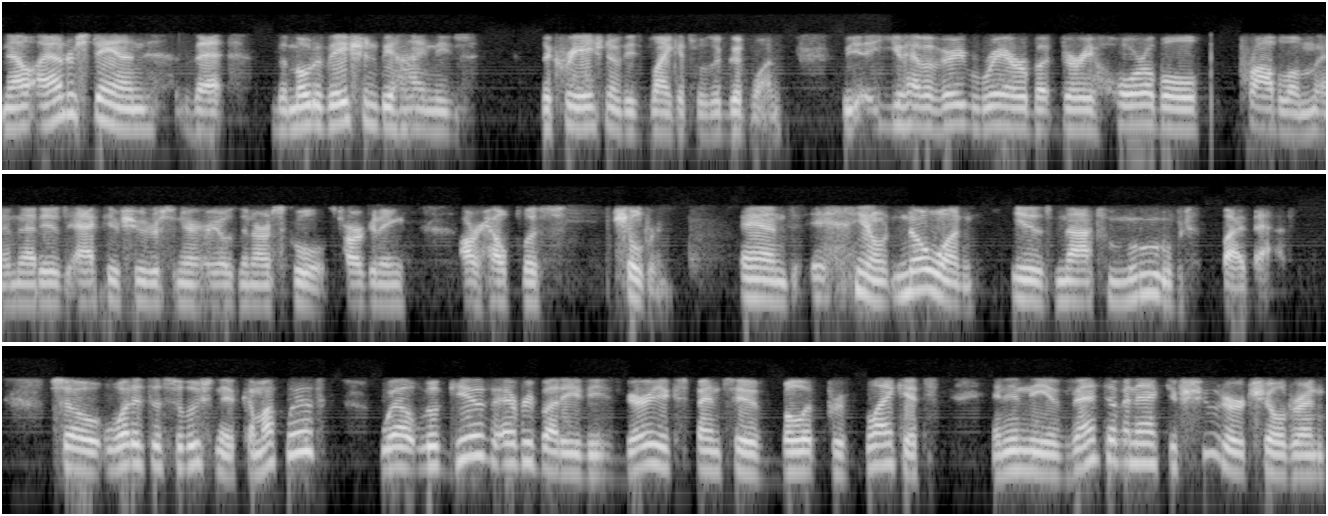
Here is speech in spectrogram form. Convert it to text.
Now I understand that the motivation behind these, the creation of these blankets was a good one. You have a very rare but very horrible problem, and that is active shooter scenarios in our schools targeting our helpless children. And, you know, no one is not moved by that. So what is the solution they've come up with? Well, we'll give everybody these very expensive bulletproof blankets, and in the event of an active shooter, children,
